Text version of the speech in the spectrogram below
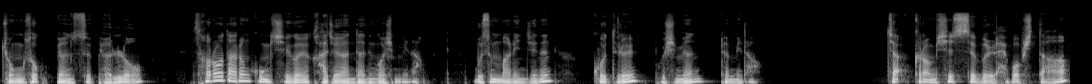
종속 변수별로 서로 다른 공식을 가져야 한다는 것입니다. 무슨 말인지는 코드를 보시면 됩니다. 자, 그럼 실습을 해봅시다.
